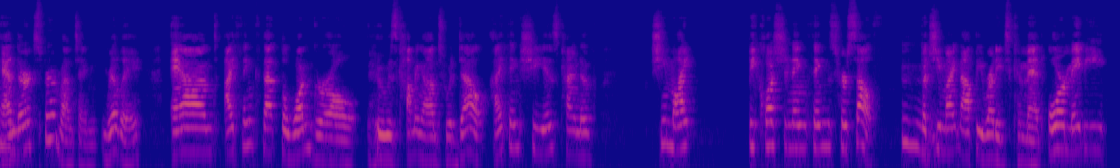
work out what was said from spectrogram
And they're experimenting, really. And I think that the one girl who is coming on to Adele, I think she is kind of, she might be questioning things herself, Mhm. but she might not be ready to commit. Or maybe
